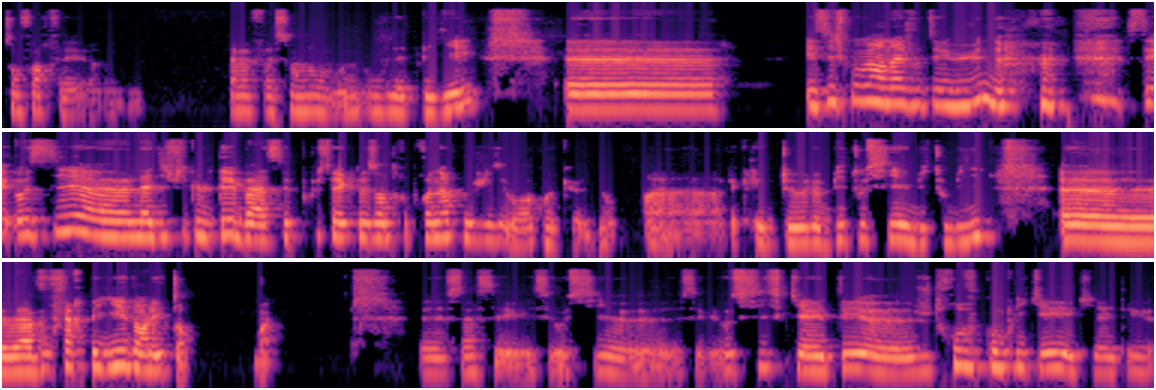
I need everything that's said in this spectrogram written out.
son forfait, la façon dont vous êtes payé. Euh, et si je pouvais en ajouter une, c'est aussi euh, la difficulté, bah, c'est plus avec les entrepreneurs que je disais, oh, quoique non, euh, avec les deux, le B2C et B2B, euh, à vous faire payer dans les temps. Voilà. Et ça, c'est aussi, euh, c'est aussi ce qui a été, euh, je trouve, compliqué et qui a été.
